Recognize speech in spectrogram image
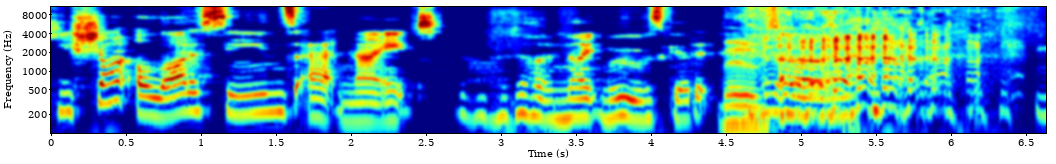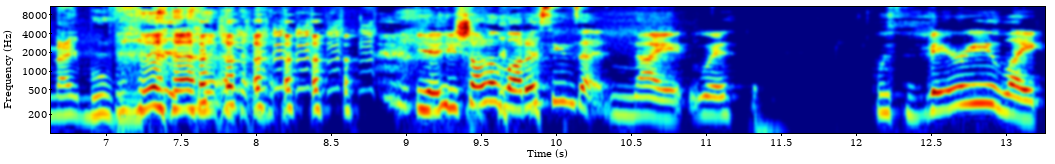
he shot a lot of scenes at night. night moves, get it? Moves. Night movie. yeah, he shot a lot of scenes at night with with very like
